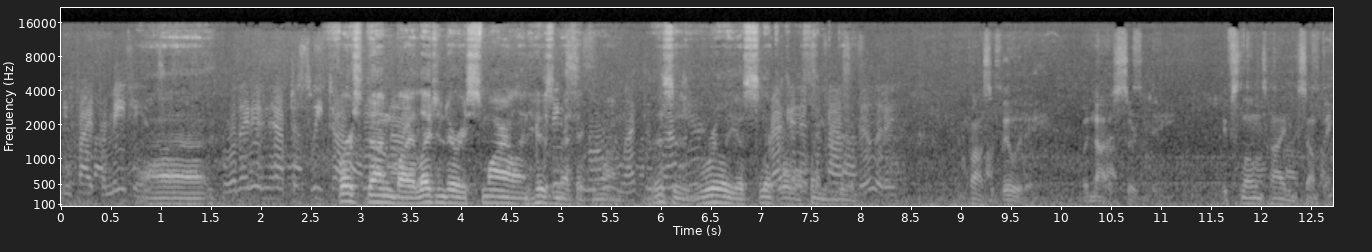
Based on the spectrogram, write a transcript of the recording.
didn't fight for Prometheus. uh, Well, they didn't have to sweet talk first done by. Legendary Smile and his mythic run. This is really a slick Reckon little a thing to do. possibility. Possibility, but not a certainty. If Sloan's hiding something,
